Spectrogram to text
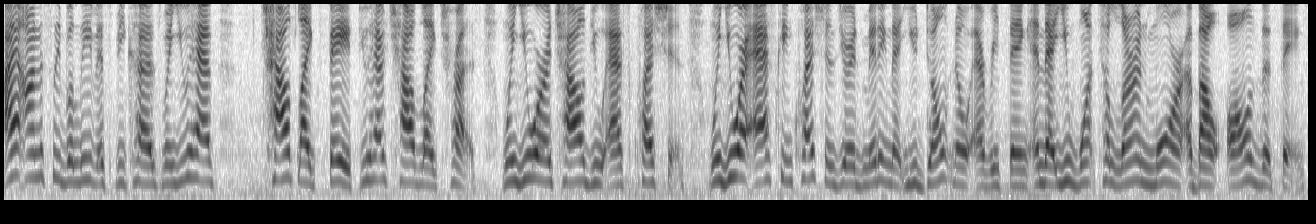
I honestly believe it's because when you have childlike faith, you have childlike trust. When you are a child, you ask questions. When you are asking questions, you're admitting that you don't know everything and that you want to learn more about all the things.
